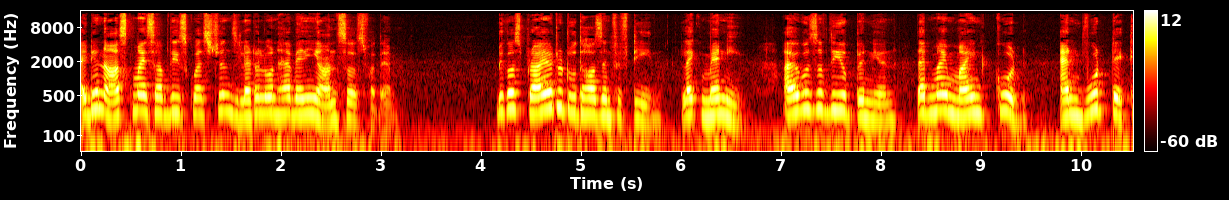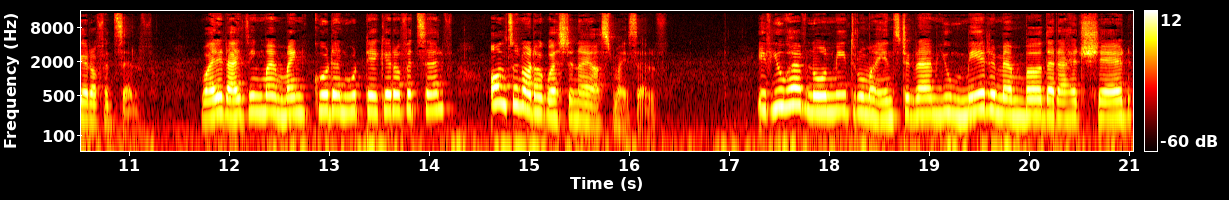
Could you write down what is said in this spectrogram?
I didn't ask myself these questions, let alone have any answers for them. Because prior to 2015, like many, I was of the opinion that my mind could and would take care of itself. Why did I think my mind could and would take care of itself? Also, not a question I asked myself. If you have known me through my Instagram, you may remember that I had shared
